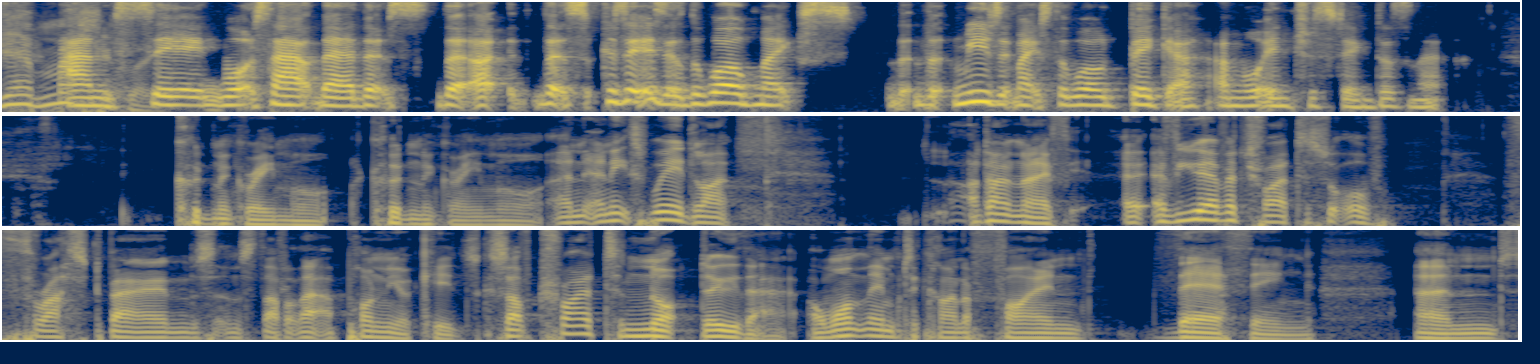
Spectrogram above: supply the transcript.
yeah, massively. and seeing what's out there. That's that uh, that's because it is the world makes the music makes the world bigger and more interesting, doesn't it? Couldn't agree more. I couldn't agree more. And and it's weird. Like I don't know if uh, have you ever tried to sort of thrust bands and stuff like that upon your kids? Because I've tried to not do that. I want them to kind of find their thing, and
